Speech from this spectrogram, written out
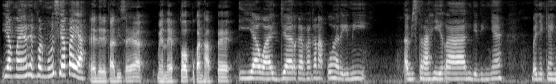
yang main handphone mulu siapa ya? Eh dari tadi saya main laptop bukan HP. Iya wajar karena kan aku hari ini abis terakhiran jadinya banyak yang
